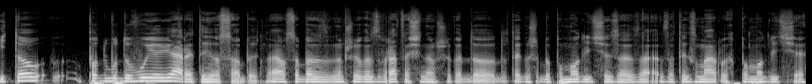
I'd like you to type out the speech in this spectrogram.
i to podbudowuje wiarę tej osoby. Ta osoba na przykład zwraca się na przykład do, do tego, żeby pomodlić się za, za, za tych zmarłych, pomodlić się,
